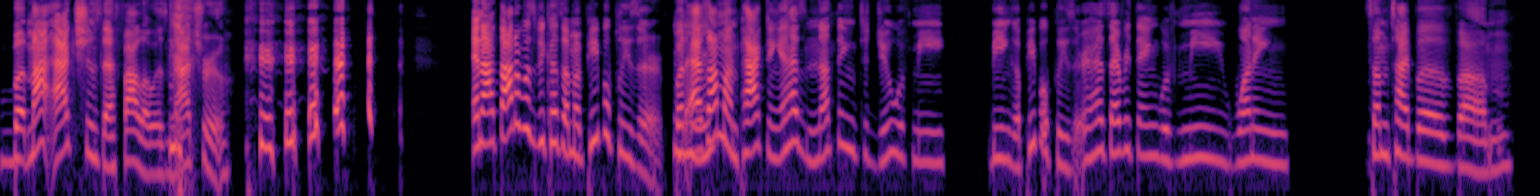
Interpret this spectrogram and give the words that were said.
but my actions that follow is not true and i thought it was because i'm a people pleaser but as Mhm. i'm unpacking it has nothing to do with me being a people pleaser it has everything with me wanting some type of um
